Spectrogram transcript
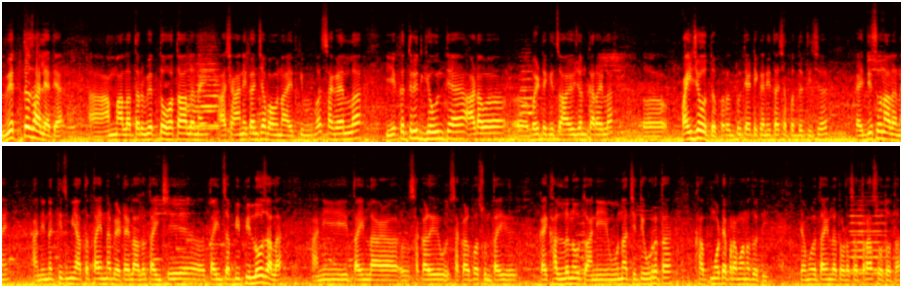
व्यक्त झाल्या त्या. आम्हाला तर व्यक्त होता आलं नाही. अशा अनेकांच्या भावना आहेत की बाबा सगळ्यांना एकत्रित घेऊन त्या आढावा बैठकीचं आयोजन करायला पाहिजे होतं. परंतु त्या ठिकाणी तशा पद्धतीचं काही दिसून आलं नाही. आणि नक्कीच मी आता ताईंना भेटायला आलो. ताईंची ताईंचा बी पी लो झाला. आणि ताईंला सकाळी सकाळपासून ताई काही खाल्लं नव्हतं आणि उन्हाची तीव्रता खा मोठ्या प्रमाणात होती. त्यामुळे ताईंना थोडासा त्रास होत होता.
